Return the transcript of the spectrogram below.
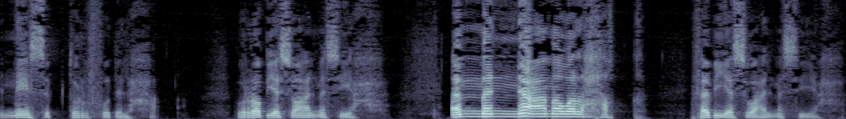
الناس بترفض الحق. والرب يسوع المسيح. أما النعمة والحق فبيسوع المسيح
